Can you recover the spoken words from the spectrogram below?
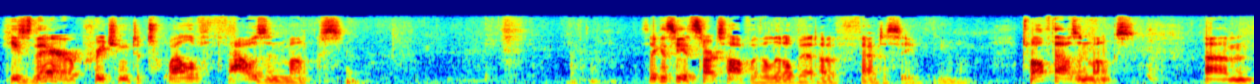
he's there preaching to 12,000 monks. So you can see it starts off with a little bit of fantasy, you know. 12,000 monks. Um,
